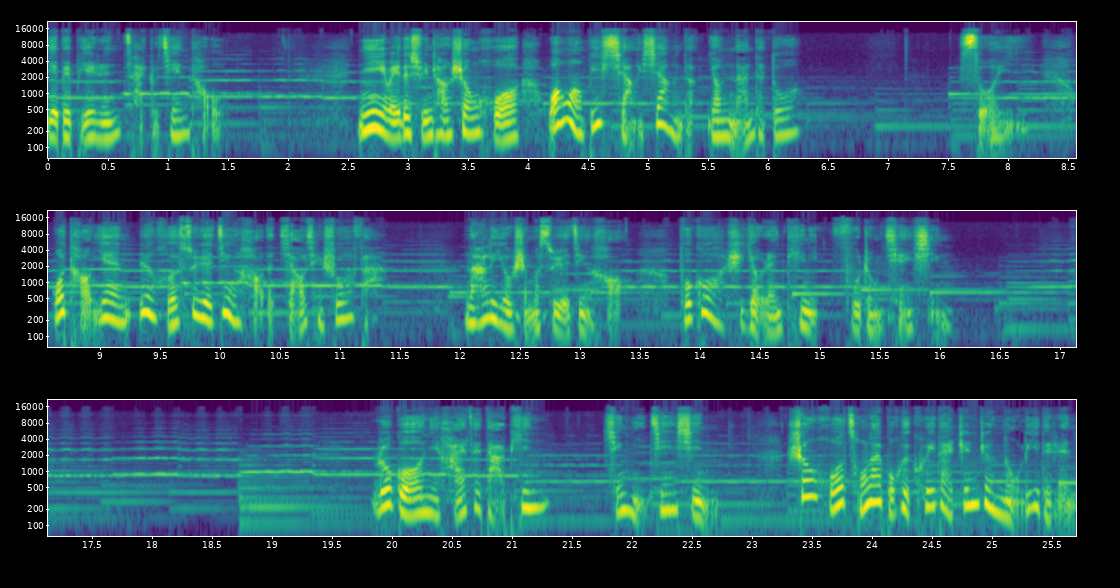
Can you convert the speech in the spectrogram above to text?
也被别人踩住肩头。你以为的寻常生活，往往比想象的要难得多。所以，我讨厌任何岁月静好的矫情说法。哪里有什么岁月静好，不过是有人替你负重前行。如果你还在打拼，请你坚信，生活从来不会亏待真正努力的人。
